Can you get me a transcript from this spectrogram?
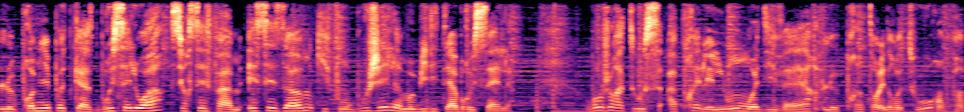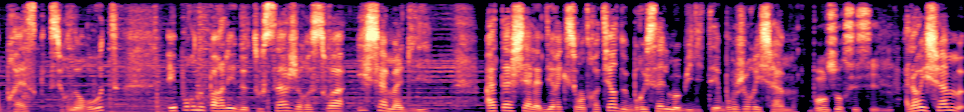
le premier podcast bruxellois sur ces femmes et ces hommes qui font bouger la mobilité à Bruxelles. Bonjour à tous, après les longs mois d'hiver, le printemps est de retour, enfin presque, sur nos routes. Et pour nous parler de tout ça, je reçois Hicham Adli, attaché à la direction entretien de Bruxelles Mobilité. Bonjour Hicham. Bonjour Cécile. Alors Hicham,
